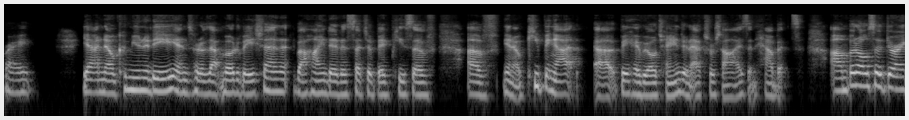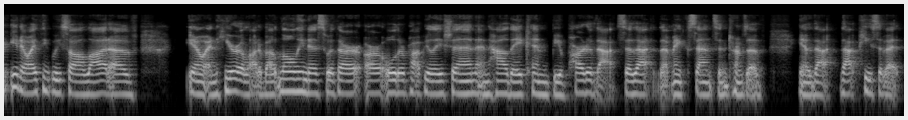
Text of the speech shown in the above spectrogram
Right. Yeah, no, community and sort of that motivation behind it is such a big piece of of you know keeping at uh, behavioral change and exercise and habits. Um, but also during you know I think we saw a lot of you know and hear a lot about loneliness with our our older population and how they can be a part of that. So that that makes sense in terms of you know that that piece of it.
